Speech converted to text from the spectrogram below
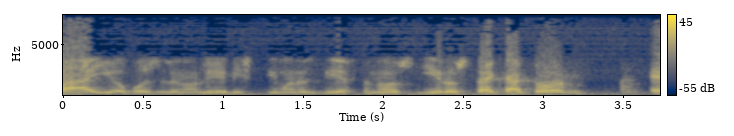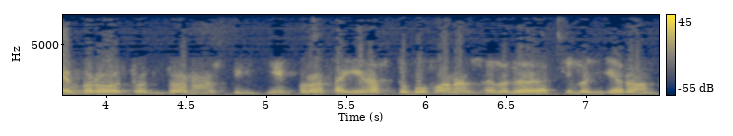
πάει όπως λένε όλοι οι επιστήμονες διεθνώς γύρω στα 100 ευρώ τον τόνο, στην Κύπρο θα γίνει αυτό που φώναζα εδώ αρκετών καιρών,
